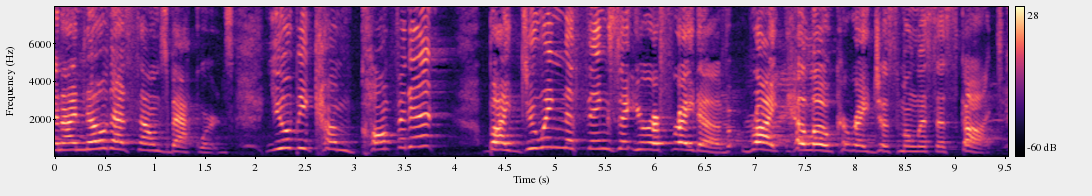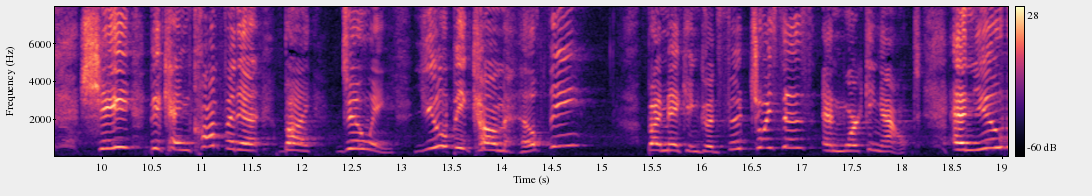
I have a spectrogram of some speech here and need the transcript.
And I know that sounds backwards. You become confident by doing the things that you're afraid of. Right, hello, courageous Melissa Scott. She became confident by doing. You become healthy by making good food choices and working out. And you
